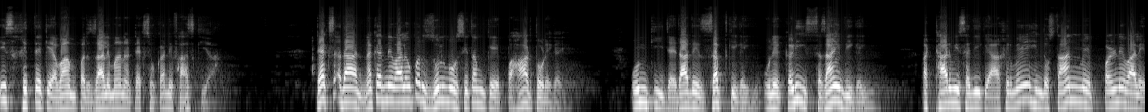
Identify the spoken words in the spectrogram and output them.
اس خطے کے عوام پر ظالمانہ ٹیکسوں کا نفاذ کیا۔ ٹیکس ادا نہ کرنے والوں پر ظلم و ستم کے پہاڑ توڑے گئے۔ ان کی جائیدادیں ضبط کی گئیں، انہیں کڑی سزائیں دی گئیں۔ اٹھارہویں صدی کے آخر میں ہندوستان میں پڑھنے والے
